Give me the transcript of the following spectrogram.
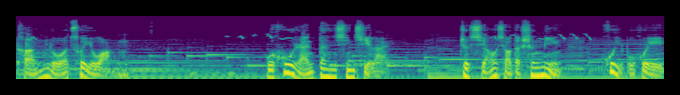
藤萝翠网。我忽然担心起来，这小小的生命会不会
